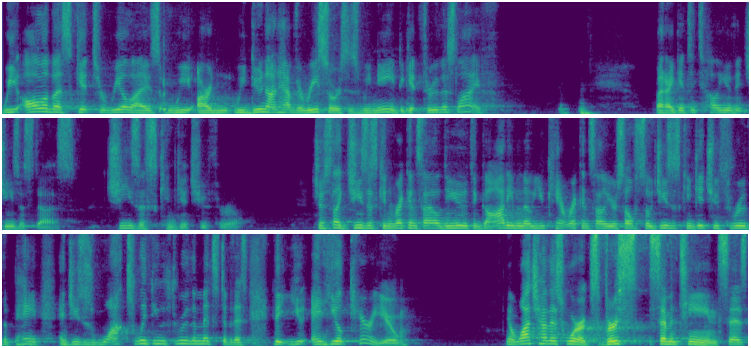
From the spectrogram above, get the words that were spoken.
we all of us get to realize we are we do not have the resources we need to get through this life. But i get to tell you that jesus does. Jesus can get you through. Just like jesus can reconcile you to god even though you can't reconcile yourself so jesus can get you through the pain. And jesus walks with you through the midst of this that you and he'll carry you. Now watch how this works. Verse 17 says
